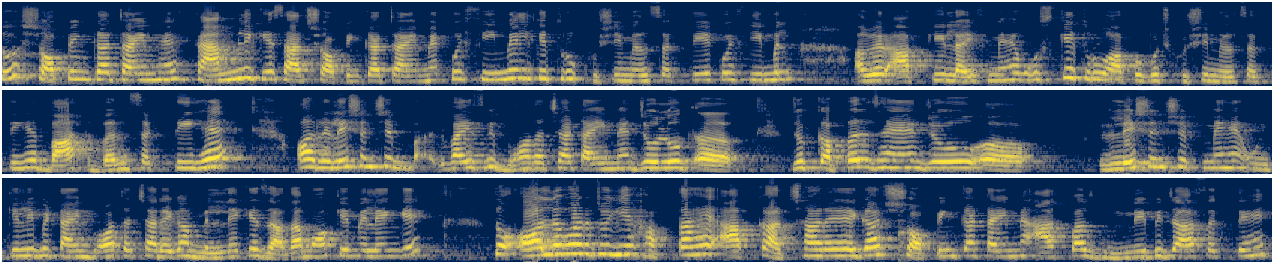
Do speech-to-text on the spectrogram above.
तो शॉपिंग का टाइम है फैमिली के साथ शॉपिंग का टाइम है, कोई फीमेल के थ्रू खुशी मिल सकती है, कोई फीमेल अगर आपकी लाइफ में है उसके थ्रू आपको कुछ खुशी मिल सकती है, बात बन सकती है। और रिलेशनशिप वाइज भी बहुत अच्छा टाइम है, जो लोग जो कपल्स हैं, जो रिलेशनशिप में है, उनके लिए भी टाइम बहुत अच्छा रहेगा, मिलने के ज़्यादा मौके मिलेंगे। तो ऑल ओवर जो ये हफ़्ता है, आपका अच्छा रहेगा शॉपिंग का टाइम है, आसपास घूमने भी जा सकते हैं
